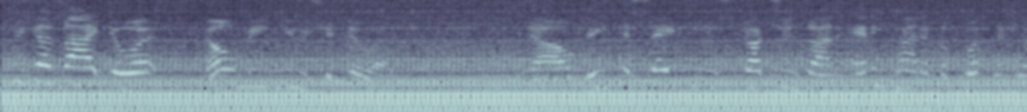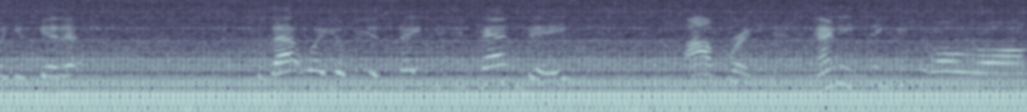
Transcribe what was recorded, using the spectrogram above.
just because I do it, don't mean you should do it. Now, read the safety instructions on any kind of equipment when you get it. So that way you'll be as safe as you can be operating it. Anything can go wrong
